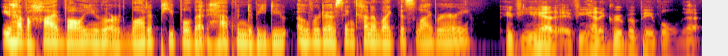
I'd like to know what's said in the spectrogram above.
you have a high volume or a lot of people that happen to be do, overdosing, kind of like this library? If you had if you had a group of people that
